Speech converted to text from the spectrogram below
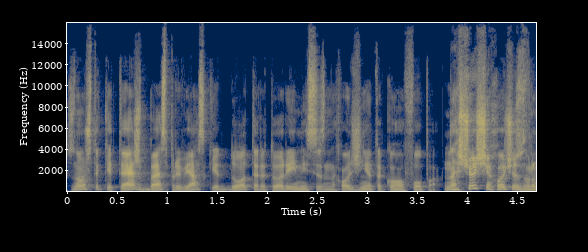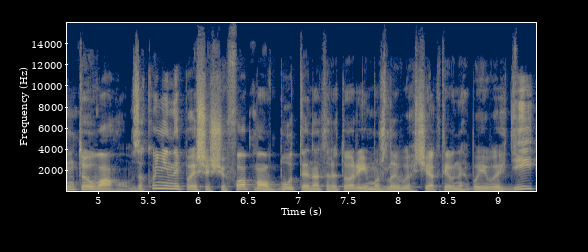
знову ж таки, теж без прив'язки до території місця знаходження такого ФОПа. На що ще хочу звернути увагу: в законі не пише, що ФОП мав бути на території можливих чи активних бойових дій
